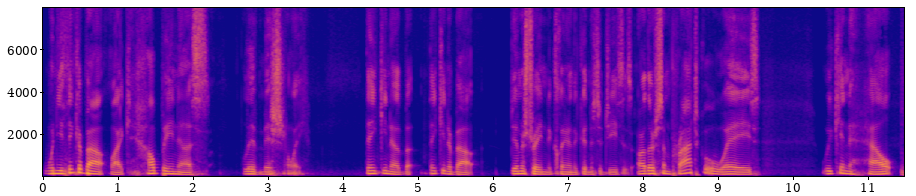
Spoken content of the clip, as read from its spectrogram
when you think about like helping us live missionally, thinking of thinking about demonstrating, declaring the goodness of Jesus, are there some practical ways we can help?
